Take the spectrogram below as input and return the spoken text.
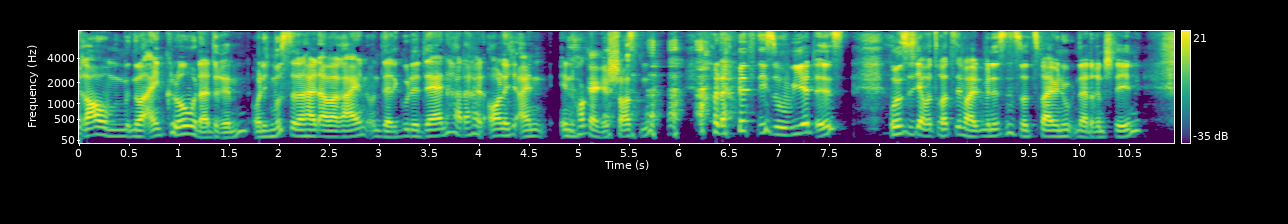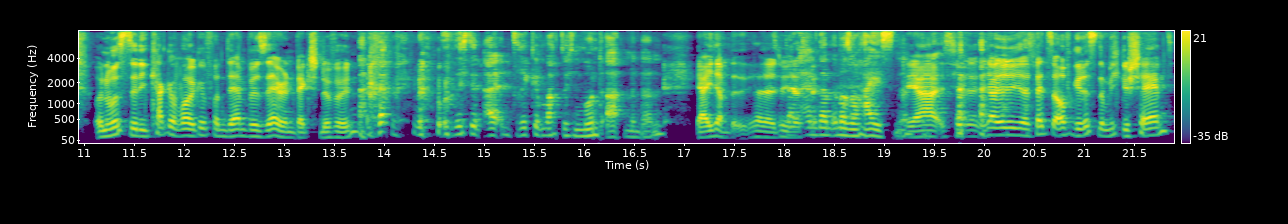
Raum, nur ein Klo da drin. Und ich musste dann halt aber rein und der gute Dan hatte halt ordentlich einen in den Hocker geschossen. und damit es nicht so weird ist, musste ich aber trotzdem halt mindestens so zwei Minuten da drin stehen und musste die Kackewolke von Dan Bilzerian wegschnüffeln. Hast du nicht den alten Trick gemacht durch den Mund atmen dann? ja, ich habe hab natürlich Dann das, einem dann immer so heiß, ne? Ja, ich ich hatte das Fenster aufgerissen und mich geschämt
